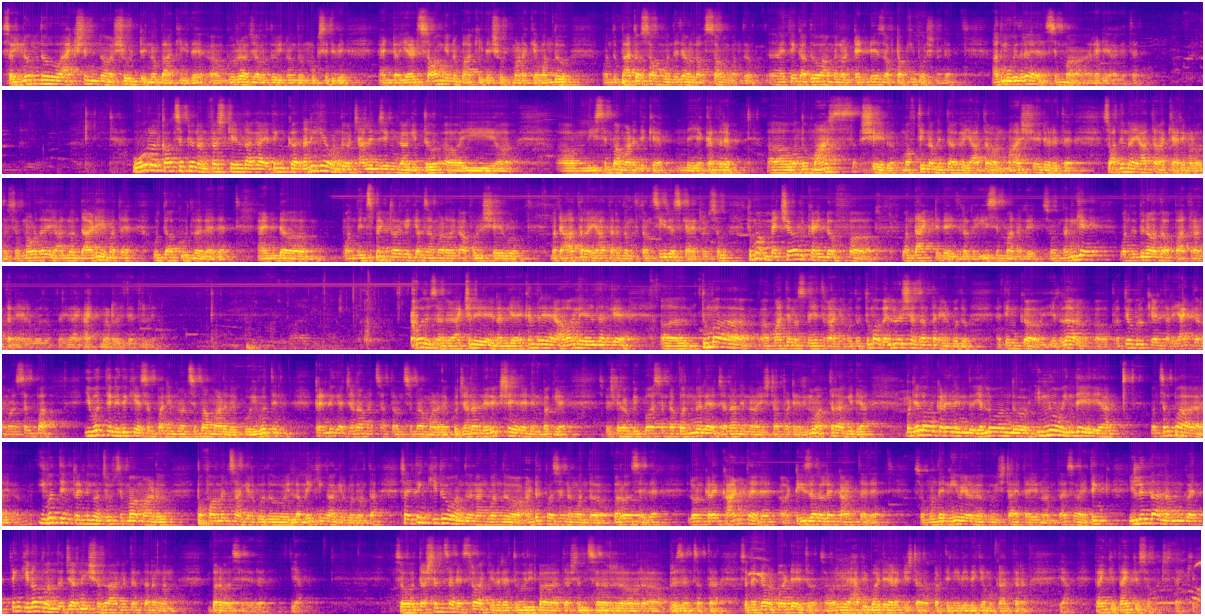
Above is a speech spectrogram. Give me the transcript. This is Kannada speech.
ಸೊ ಇನ್ನೊಂದು ಆಕ್ಷನ್ ಶೂಟ್ ಇನ್ನೂ ಬಾಕಿ ಇದೆ. ಆ, ಗುರುರಾಜ್ ಅವ್ರದ್ದು ಇನ್ನೊಂದು ಮುಗಿಸಿದೀವಿ. ಆ್ಯಂಡ್ ಎರಡು ಸಾಂಗ್ ಇನ್ನೂ ಬಾಕಿ ಇದೆ ಶೂಟ್ ಮಾಡೋಕ್ಕೆ. ಒಂದು ಒಂದು ಪ್ಯಾಥೋ ಸಾಂಗ್ ಒಂದಿದೆ ಒಂದು ಲವ್ ಸಾಂಗ್ ಒಂದು. ಐ ಥಿಂಕ್ ಅದು ಆಮೇಲೆ ಒಂದು ten days of talking portion ಇದೆ. ಅದು ಮುಗಿದ್ರೆ ಸಿನಿಮಾ ರೆಡಿ ಆಗುತ್ತೆ. ಓವರ್ ಆಲ್ ಕಾನ್ಸೆಪ್ಟ್ ನಾನು ಫಸ್ಟ್ ಕೇಳಿದಾಗ ಐ ಥಿಂಕ್ ನನಗೆ ಒಂದು ಚಾಲೆಂಜಿಂಗ್ ಆಗಿತ್ತು ಈ ಈ ಸಿನಿಮಾ ಮಾಡೋದಕ್ಕೆ. ಯಾಕಂದರೆ ಒಂದು ಮಾಸ್ ಶೇಡ್, ಮಫ್ತಿನಲ್ಲಿದ್ದಾಗ ಯಾವ ಥರ ಒಂದು ಮಾಸ್ ಶೇಡ್ ಇರುತ್ತೆ. ಸೊ ಅದನ್ನು ಯಾವ ಥರ ಕ್ಯಾರಿ ಮಾಡೋದು ಸೊ ನೋಡಿದ್ರೆ ಅಲ್ಲೊಂದು ದಾಡಿ ಮತ್ತು ಉದ್ದ ಕೂದಲೆಲ್ಲ ಇದೆ. ಆ್ಯಂಡ್ ಒಂದು ಇನ್ಸ್ಪೆಕ್ಟರ್ ಆಗಿ ಕೆಲಸ ಮಾಡಿದಾಗ ಫುಲ್ ಶೇವು ಮತ್ತು ಆ ಥರ ಯಾವ ಥರದ್ದು ಅಂತ ಒಂದು ಸೀರಿಯಸ್ ಕ್ಯಾರೆಕ್ಟರ್ ಸೊ ತುಂಬ ಮೆಚೂರ್ಡ್ ಕೈಂಡ್ ಆಫ್ ಒಂದು ಆ್ಯಕ್ಟ್ ಇದೆ ಇದರಲ್ಲಿ, ಈ ಸಿನಿಮಾನಲ್ಲಿ. ಸೊ ನನಗೆ ಒಂದು ವಿಭಿನ್ನವಾದ ಪಾತ್ರ ಅಂತಲೇ ಹೇಳ್ಬೋದು. ಆ್ಯಕ್ಟ್ ಮಾಡಿರೋದಿದೆ ಅದರಲ್ಲಿ ಹೌದು ಸರ್ ಆ್ಯಕ್ಚುಲಿ ನನಗೆ, ಯಾಕಂದರೆ ಆವಾಗಲೇ ಹೇಳ್ದಂಗೆ ತುಂಬ ಮಾಧ್ಯಮ ಸ್ನೇಹಿತರಾಗಿರ್ಬೋದು, ತುಂಬ ವೆಲ್ ವಿಷರ್ಸ್ ಅಂತಲೇ ಹೇಳ್ಬೋದು. ಐ ಥಿಂಕ್ ಎಲ್ಲರೂ ಪ್ರತಿಯೊಬ್ಬರು ಕೇಳ್ತಾರೆ, ಯಾಕೆ ಧರ್ಮ? ಸ್ವಲ್ಪ ಇವತ್ತಿನ ಇದಕ್ಕೆ ಸ್ವಲ್ಪ ನಿನ್ನ ಒಂದು ಸಿನಿಮಾ ಮಾಡಬೇಕು, ಇವತ್ತಿನ ಟ್ರೆಂಡಿಗೆ ಜನ ಮೆಚ್ಚಂತ ಒಂದು ಸಿನಿಮಾ ಮಾಡಬೇಕು, ಜನ ನಿರೀಕ್ಷೆ ಇದೆ ನಿನ್ನ ಬಗ್ಗೆ. ಸ್ಪೆಷಲಿ ಇವಾಗ ಬಿಗ್ ಬಾಸ್ ಇಂದ ಬಂದಮೇಲೆ ಜನ ನಿನ್ನ ಇಷ್ಟಪಟ್ಟಿದ್ದಾರೆ ಇನ್ನೂ ಹತ್ತಿರ ಆಗಿದೆಯಾ? ಬಟ್ ಎಲ್ಲೋ ಒಂದು ಕಡೆ ನಿಂದು, ಎಲ್ಲೋ ಒಂದು ಇನ್ನೂ ಹಿಂದೆ ಇದೆಯಾ? ಒಂದು ಸ್ವಲ್ಪ ಇವತ್ತಿನ ಟ್ರೆಂಡಿಗೆ ಒಂಚೂರು ಸಿನಿಮಾ ಮಾಡು ಪರ್ಫಾರ್ಮೆನ್ಸ್ ಆಗಿರ್ಬೋದು, ಇಲ್ಲ ಮೇಕಿಂಗ್ ಆಗಿರ್ಬೋದು ಅಂತ. ಸೊ ಐ ಥಿಂಕ್ ಇದು ಒಂದು ನಂಗೊಂದು ಹಂಡ್ರೆಡ್ ಪರ್ಸೆಂಟ್ ಒಂದು ಭರವಸೆ ಇದೆ. ಇಲ್ಲೊಂದು ಕಡೆ ಕಾಣ್ತಾ ಇದೆ ಟೀಸರಲ್ಲೇ ಕಾಣ್ತಾ ಇದೆ. ಸೊ ಮುಂದೆ ನೀವು ಹೇಳಬೇಕು, ಇಷ್ಟ ಆಯ್ತಾ ಏನು ಅಂತ. ಸೊ ಐ ಥಿಂಕ್ ಇಲ್ಲಿಂದ ನಮ್ಗೆ ಐ ಥಿಂಕ್ ಇನ್ನೊಂದು ಒಂದು ಜರ್ನಿ ಶುರು ಆಗುತ್ತೆ ಅಂತ ನಂಗೊಂದು ಭರವಸೆ ಇದೆ. ಯಾ ಸೊ ದರ್ಶನ್ ಸರ್ ಹೆಸರು ಹಾಕಿದ್ದಾರೆ ತೂದೀಪ ದರ್ಶನ್ ಸರ್ ಅವರ ಪ್ರೆಸೆನ್ಸ್ ಅಂತ ಸೊ ನಿನ್ನೆ ಅವ್ರ ಬರ್ಡೇ ಇತ್ತು ಸೊ ಅವ್ರಿಗೆ ಹ್ಯಾಪಿ ಬರ್ಡೇ ಹೇಳಕ್ಕೆ ಇಷ್ಟಪಡ್ತೀನಿ ವೇದಿಕೆ ಮುಖಾಂತರ yeah thank you thank you so much thank you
